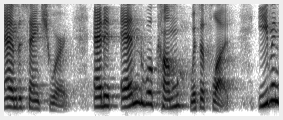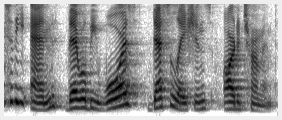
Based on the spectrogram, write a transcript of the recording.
and the sanctuary. And an end will come with a flood. Even to the end, there will be wars, desolations are determined.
